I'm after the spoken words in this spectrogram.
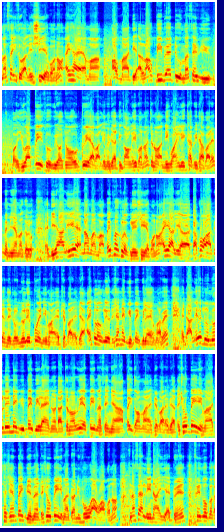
message ဆိုတာလေးရှိရပေါ့နော်အဲ့ဟာရမှာအောက်မှာဒီ allow people to message view your page ဆိုပြီးတော့ကျွန်တော်တို့တွေ့ရပါလိမ့်မယ်ဗျဒီကောင်လေးပေါ့နော်ကျွန်တော်အနီဝိုင်းလေးခတ်ပေးထားပါတယ်မမြင်ရမှာဆိုလို့အဲဒီဟာလေးရဲ့အနောက်မှာမှာပိတ်ဖွင့် clock လေးရှိရပေါ့နော်အဲ့ဟာလေးကဓာတ်ဖော်အပြင်ဆိုဒီလိုမျိုးလေးပွင့်နေမှာပဲဖြစ်ပါတယ်ဗျအဲ့ clock လေးကိုတစ်ချက်နှိပ်ပြီးပိတ်ပေးလိုက်အောင်ပါပဲအဲဒါလေးကိုဒီလိုမျိုးလေးနှိပ်ပြီးပိတ်ပေးလိုက်ရင်တော့ဒါကျွန်တော်တို့ရဲ့ page messenger ကပိတ်သွားမှာဖြစ်ပါတယ်ဗျတချို့ page တွေမှာချက်ချင်းပိတ်ပြင်မဲ့တချို့ page တွေမှာ24 hour ပေါ့နော်24နာရီအတွင်း Facebook ဘက်က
